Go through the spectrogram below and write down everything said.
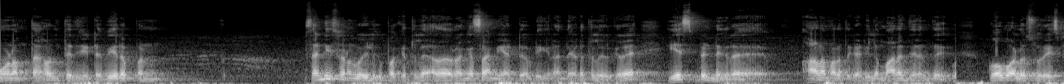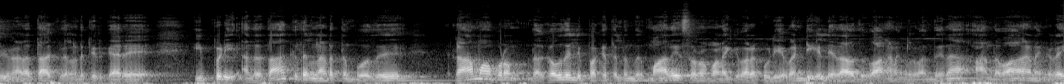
மூலம் தகவல் தெரிஞ்சுக்கிட்ட வீரப்பன் சண்டீஸ்வரன் கோயிலுக்கு பக்கத்தில் அதாவது ரங்கசாமி ஆட்டு அப்படிங்கிற அந்த இடத்துல இருக்கிற எஸ் பெண்டுங்கிற ஆலமரத்துக்கு அடியில் மறைஞ்சிருந்து கோபாலசூர் எஸ்பி மேலே தாக்குதல் நடத்தியிருக்காரு. இப்படி அந்த தாக்குதல் நடத்தும்போது ராமாபுரம் இந்த கௌதல்லி பக்கத்துலேருந்து மாதேஸ்வரம் மலைக்கு வரக்கூடிய வண்டிகள் ஏதாவது வாகனங்கள் வந்ததுன்னா அந்த வாகனங்களை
